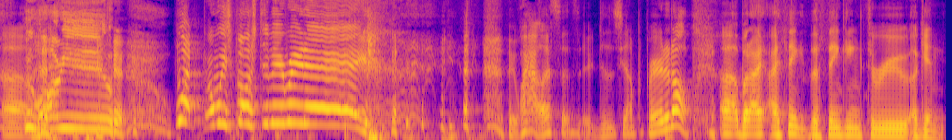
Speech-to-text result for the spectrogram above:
Uh, Who are you? what are we supposed to be reading? Like, wow, that's, that's it doesn't sound prepared at all. Uh, but I, I think the thinking through again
